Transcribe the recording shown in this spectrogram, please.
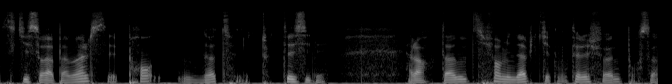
Ce qui serait pas mal, c'est prendre note de toutes tes idées. Alors, tu as un outil formidable qui est ton téléphone pour ça.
